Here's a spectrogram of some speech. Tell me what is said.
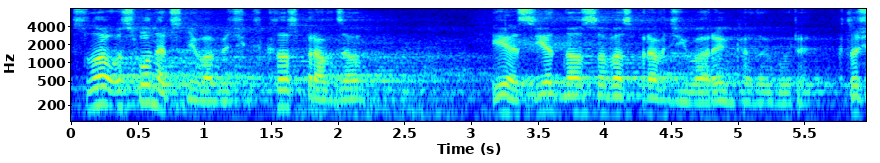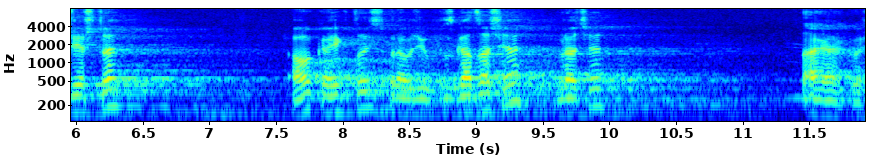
Sło, słonecznie ma być. Kto sprawdzał? Jest, jedna osoba sprawdziła, ręka do góry. Ktoś jeszcze? Okej, ktoś sprawdził. Zgadza się, bracie? Tak jakoś.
